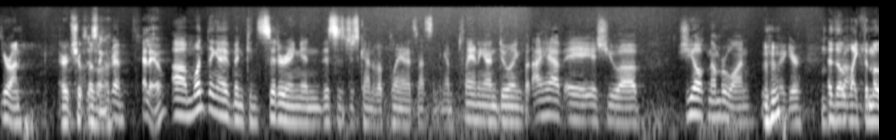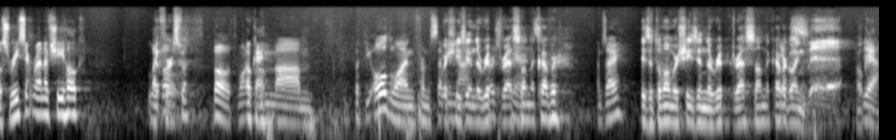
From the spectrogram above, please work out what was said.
You're on. Or should, Is this thing- Okay. Hello. Um, one thing I've been considering, and this is just kind of a plan. It's not something I'm planning on doing, but I have a issue of She-Hulk number one Mhm. figure. Uh, the, like the most recent run of She Hulk? Like The first one? Both. One Okay. them, um, but the old one from Where she's in the ripped dress on the cover? I'm sorry. Is it the one where she's in the ripped dress on the cover Yes. going, "Bleh"? okay. Yeah.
